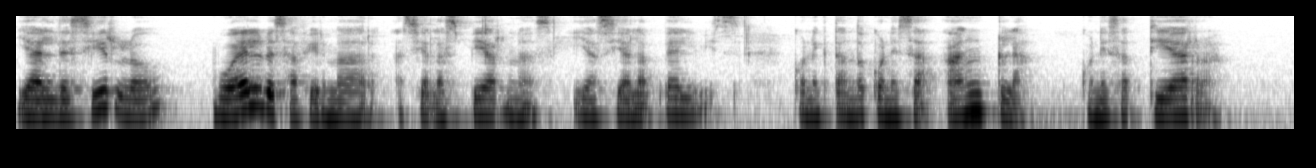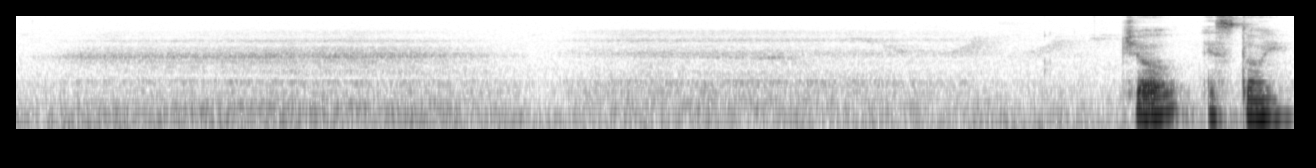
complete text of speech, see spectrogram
Y al decirlo, vuelves a afirmar hacia las piernas y hacia la pelvis, conectando con esa ancla, con esa tierra. Yo estoy.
